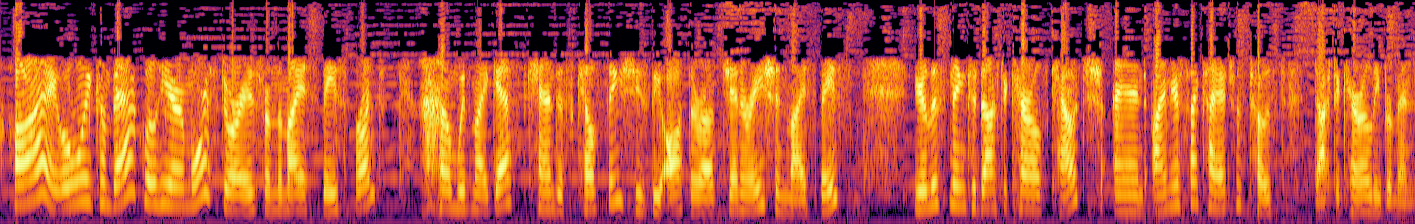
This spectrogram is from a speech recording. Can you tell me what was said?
All right. Well, when we come back, we'll hear more stories from the MySpace front uh, with my guest, Candice Kelsey. She's the author of Generation MySpace. You're listening to Dr. Carol's Couch, and I'm your psychiatrist host, Dr. Carol Lieberman.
